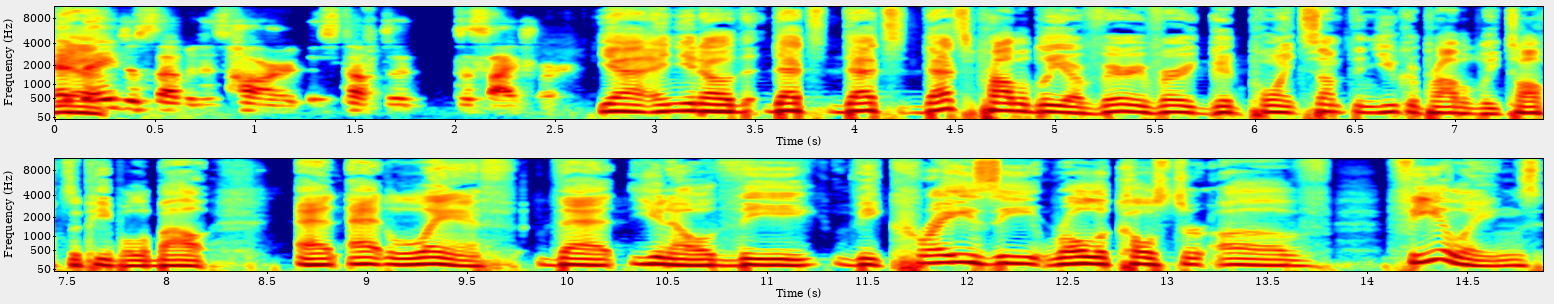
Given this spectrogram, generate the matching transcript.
at yeah. the age of seven it's hard. It's tough to decipher. Yeah and you know that's that's that's probably a very very good point something you could probably talk to people about at at length that you know the the crazy roller coaster of feelings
